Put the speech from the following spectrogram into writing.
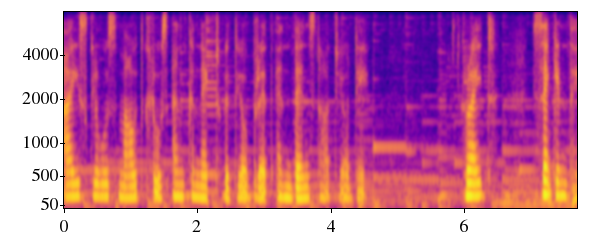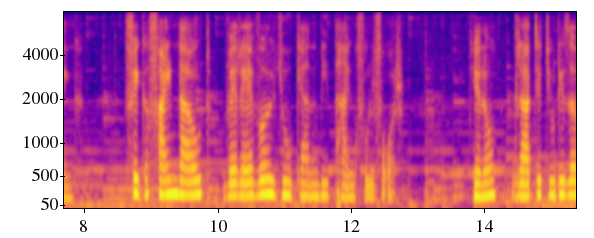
eyes closed, mouth closed, and connect with your breath, and then start your day. Right? Second thing, figure find out wherever you can be thankful for. You know, gratitude is a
